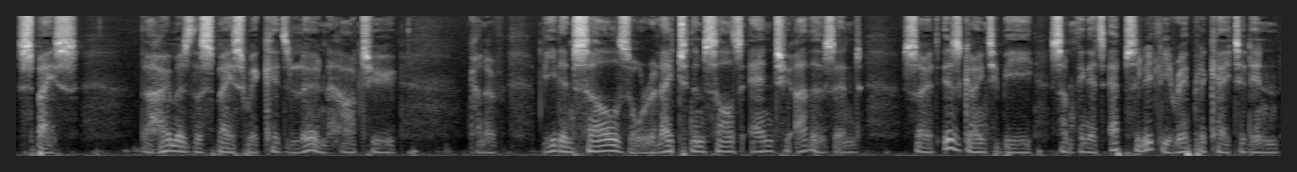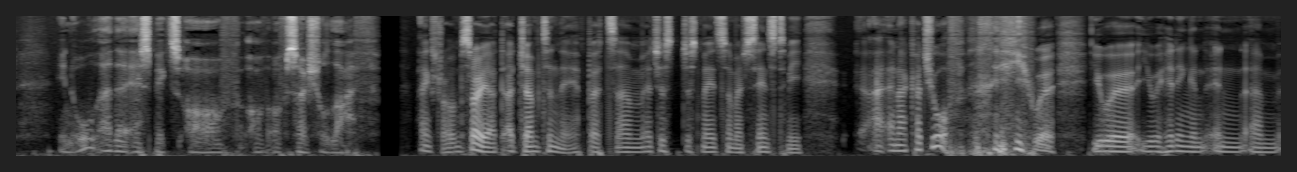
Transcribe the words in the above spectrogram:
space. The home is the space where kids learn how to kind of be themselves or relate to themselves and to others. And so it is going to be something that's absolutely replicated in in all other aspects of, of, of social life. Thanks, Rob. I'm sorry I, I jumped in there, but um, it just, just made so much sense to me. I, and I cut you off. you were you were you were heading in, in um,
